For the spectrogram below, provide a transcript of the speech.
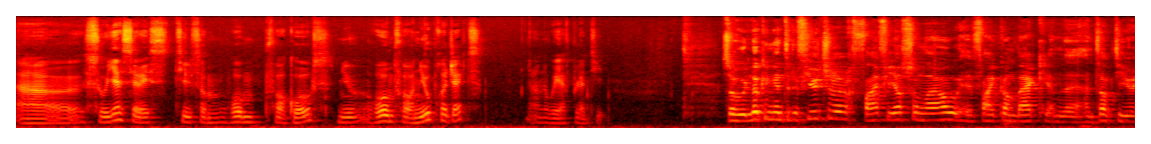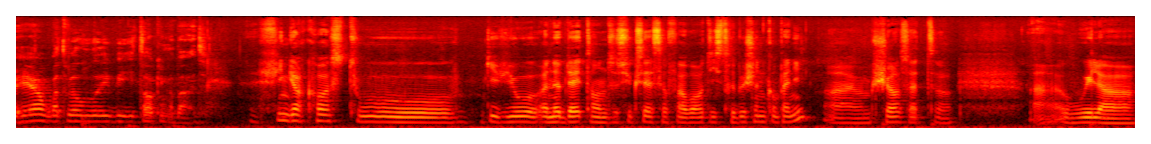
Uh, so yes, there is still some room for growth, new room for new projects, and we have plenty. So we're looking into the future, five years from now, if I come back and, uh, and talk to you here, what will we be talking about? Finger crossed to give you an update on the success of our distribution company. I'm sure that uh, uh, we'll, uh,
